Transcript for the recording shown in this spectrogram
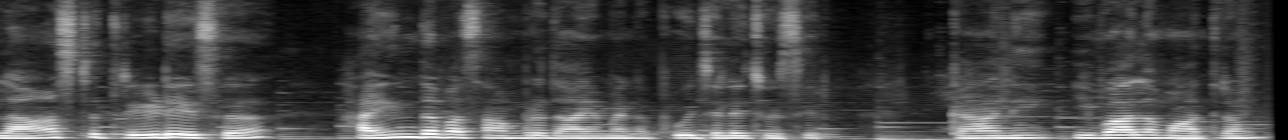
లాస్ట్ త్రీ డేస్ హైందవ సాంప్రదాయమైన పూజలే చూసారు. కానీ ఇవాళ మాత్రం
